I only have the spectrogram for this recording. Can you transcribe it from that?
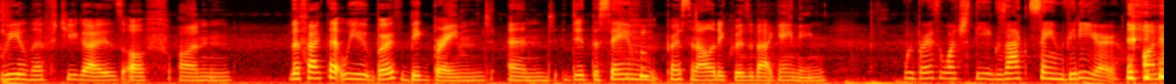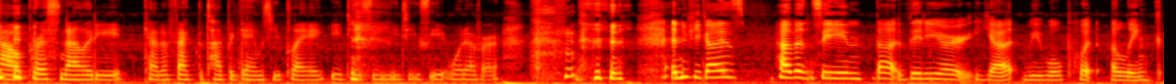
we left you guys off on the fact that we both big brained and did the same personality quiz about gaming. We both watched the exact same video on how personality can affect the type of games you play, etc, etc, whatever. and if you guys haven't seen that video yet, we will put a link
